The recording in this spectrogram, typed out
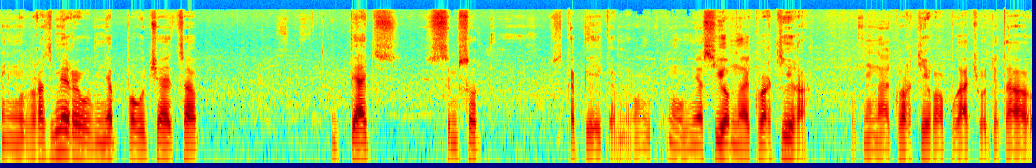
В размере у меня получается 5 700 с копейками. Ну, у меня съемная квартира. На квартиру оплачивать. Это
